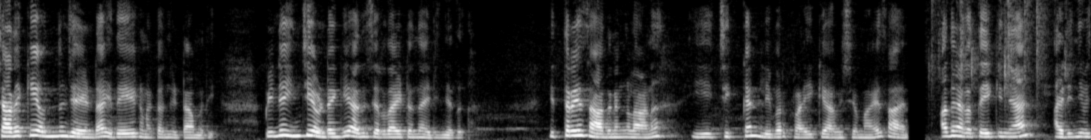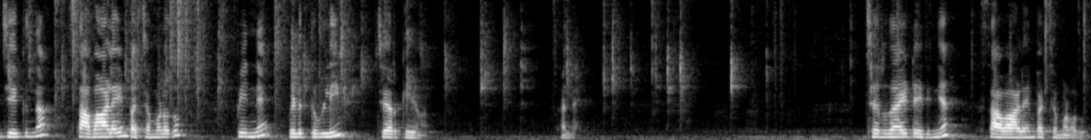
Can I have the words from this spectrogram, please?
ചതയ്ക്കുക ഒന്നും ചെയ്യണ്ട ഇതേ കണക്കങ്ങ് ഇട്ടാൽ മതി. പിന്നെ ഇഞ്ചി ഉണ്ടെങ്കിൽ അത് ചെറുതായിട്ടൊന്ന് അരിഞ്ഞത്. ഇത്രയും സാധനങ്ങളാണ് ഈ ചിക്കൻ ലിവർ ഫ്രൈക്ക് ആവശ്യമായ സാധനം അതിനകത്തേക്ക് ഞാൻ അരിഞ്ഞു വെച്ചേക്കുന്ന സവാളയും പച്ചമുളകും പിന്നെ വെളുത്തുള്ളിയും ചേർക്കുകയാണ്. അല്ലേ? ചെറുതായിട്ട് അരിഞ്ഞ സവാളയും പച്ചമുളകും.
